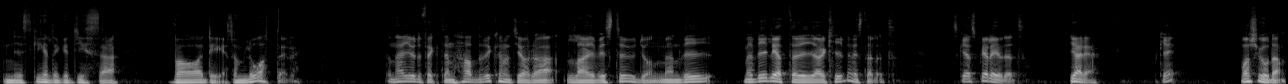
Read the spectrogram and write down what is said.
ni ska helt enkelt gissa vad det är som låter. Den här ljudeffekten hade vi kunnat göra live i studion, men vi, men vi letar i arkiven istället. Ska jag spela ljudet? Gör det. Okej. Varsågoda.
